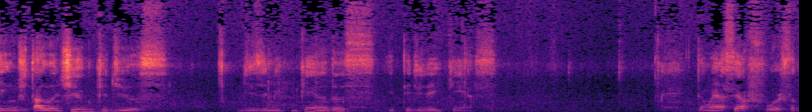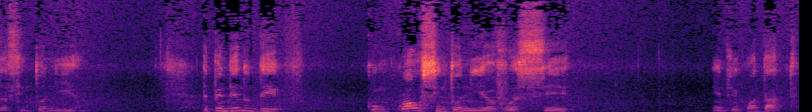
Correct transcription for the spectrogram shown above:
Tem um ditado antigo que diz: Dize-me com quem andas e te direi quem és. Então, essa é a força da sintonia. Dependendo de com qual sintonia você entra em contato,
